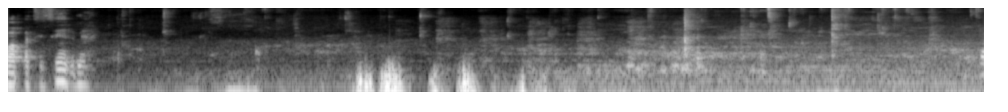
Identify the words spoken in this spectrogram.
บอกปฏิเสธไหมต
